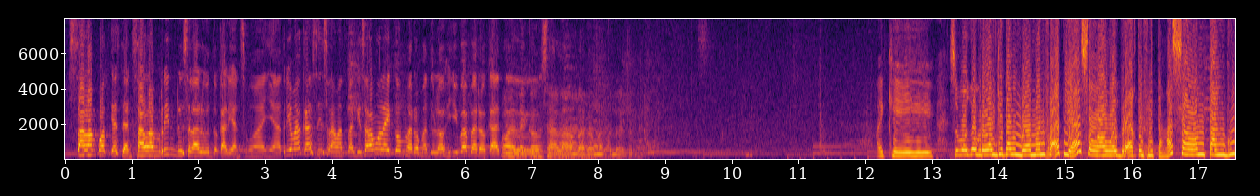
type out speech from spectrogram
Salam podcast dan salam rindu selalu untuk kalian semuanya. Terima kasih. Selamat pagi. Assalamualaikum warahmatullahi wabarakatuh. Waalaikumsalam warahmatullahi wabarakatuh. Oke, semoga obrolan kita membawa manfaat ya. Selamat beraktivitas, salam tangguh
